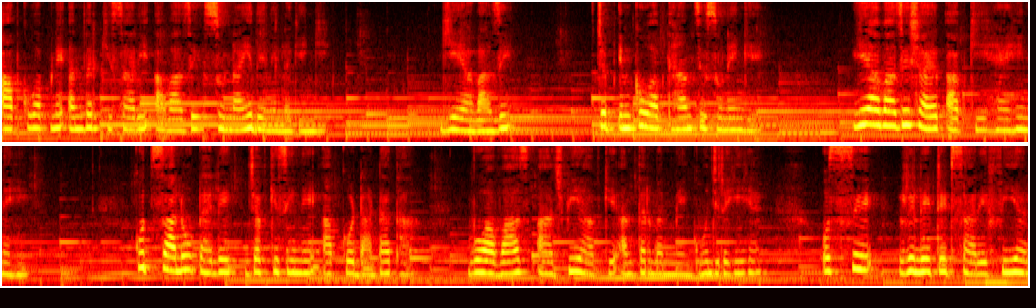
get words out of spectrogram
आपको अपने अंदर की सारी आवाज़ें सुनाई देने लगेंगी। ये आवाज़ें, जब इनको आप ध्यान से सुनेंगे, ये आवाज़ें शायद आपकी हैं ही नहीं। कुछ सालों पहले जब किसी ने आपको डांटा था वो आवाज़ आज भी आपके अंतर मन में गूंज रही है। उससे रिलेटेड सारे फियर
